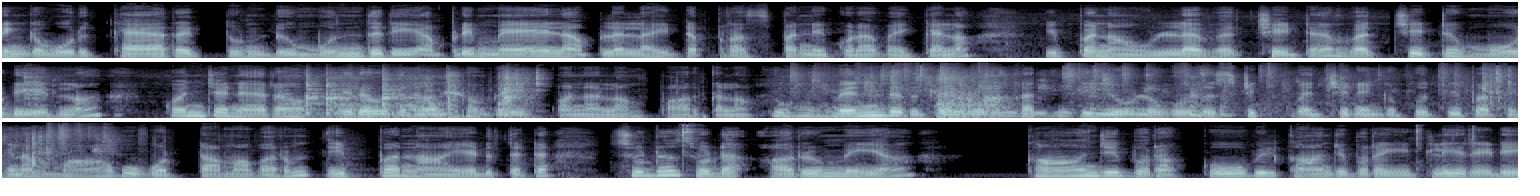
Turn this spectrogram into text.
நீங்கள் ஒரு கேரட் துண்டு முந்திரி அப்படி மேலே அப்படி லைட்டாக ப்ரெஸ் பண்ணி கூட வைக்கலாம். இப்போ நான் உள்ளே வச்சுட்டேன். வச்சுட்டு மூடிடலாம். கொஞ்ச நேரம் இருபது நிமிஷம் வெயிட் பண்ணலாம் பார்க்கலாம். வெந்திருக்கு ஒரு கத்தியோ இல்லை ஒரு ஸ்டிக் வச்சு நீங்கள் குத்தி பார்த்தீங்கன்னா மாவு ஒட்டாமல் வரும். இப்போ நான் எடுத்துட்டேன் சுட சுட அருமையாக காஞ்சிபுரம் கோவில் காஞ்சிபுரம் இட்லி ரெடி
